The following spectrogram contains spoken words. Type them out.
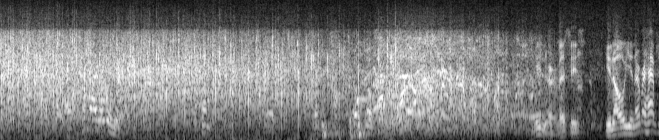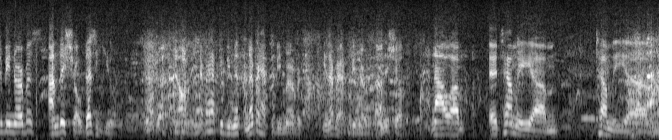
Come right over here. Come. Uh, don't- don't- Be nervous. He's, you know, you never have to be nervous on this show, does he, you? No, no, you never have to be never have to be nervous. You never have to be nervous on this show. Now, um, uh, tell me, um, tell me, um,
